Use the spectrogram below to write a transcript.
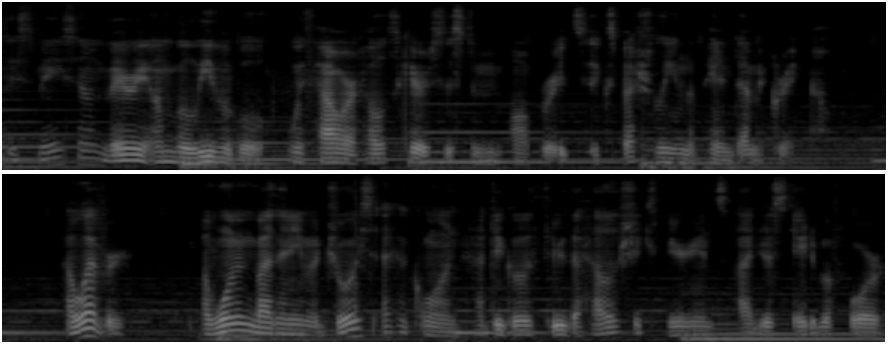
This may sound very unbelievable with how our healthcare system operates, especially in the pandemic right now. However, a woman by the name of Joyce Echaquan had to go through the hellish experience I just stated before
